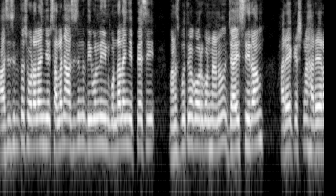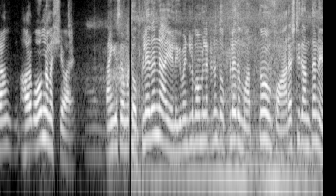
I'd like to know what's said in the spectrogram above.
ఆశీస్సులతో చూడాలని చెప్పి చల్లని ఆశీస్సులు దీవుల్ని ఈయనకు ఉండాలని చెప్పేసి మనస్ఫూర్తిగా కోరుకుంటున్నాను. జై శ్రీరామ్. హరే కృష్ణ హరే రామ్. ఓం నమ శివాయ. థ్యాంక్ యూ సో మచ్ తప్పలేదండి. ఆ ఎలిగిమెంట్లు బొమ్మలు ఎట్టడం తప్పలేదు. మొత్తం ఫారెస్ట్ ఇది అంతానే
